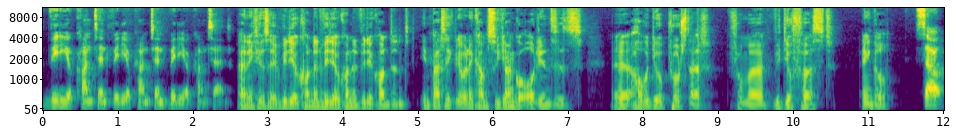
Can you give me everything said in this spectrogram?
video content, video content, video content. And if you say video content, video content, video content, in particular when it comes to younger audiences, uh, how would you approach that from a video first angle? So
